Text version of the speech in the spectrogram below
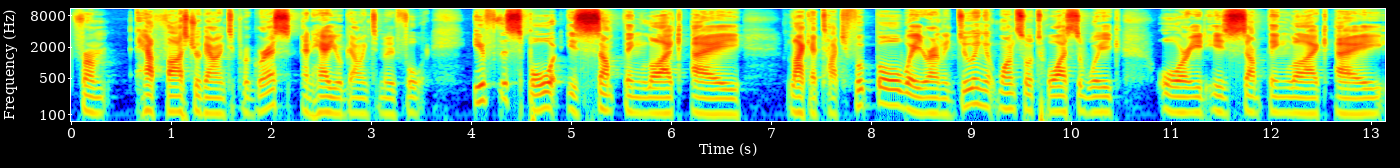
from how fast you're going to progress and how you're going to move forward. If the sport is something like a like a touch football where you're only doing it once or twice a week, or it is something like a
